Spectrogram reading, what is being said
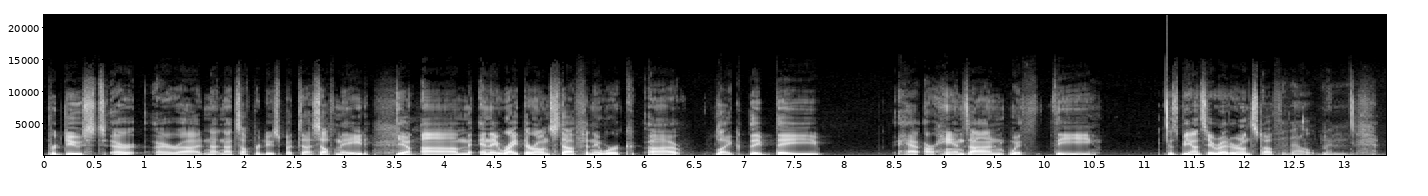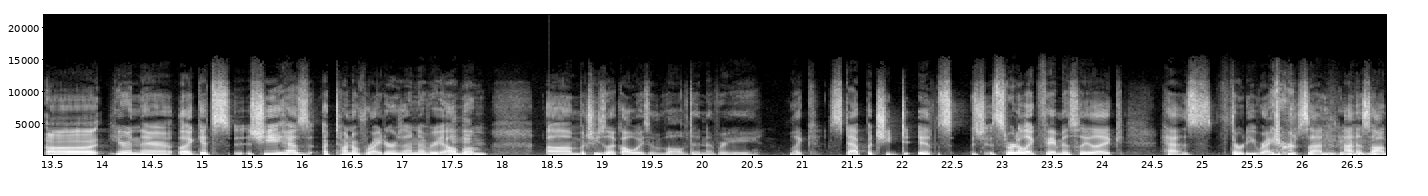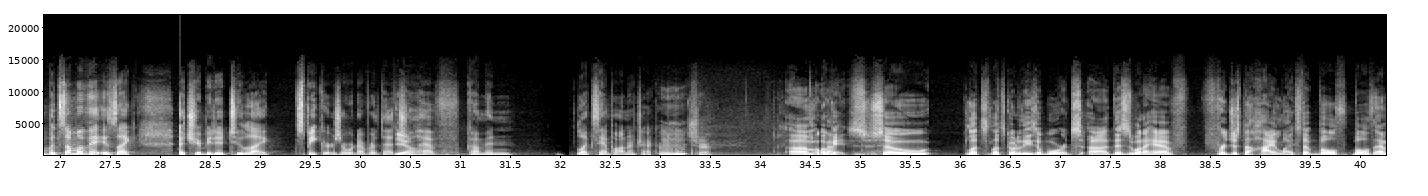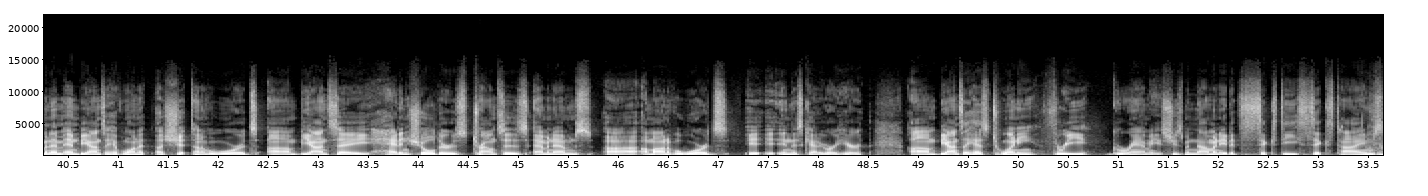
produced or, or uh, not not self produced but uh, self made Yeah. um, and they write their own stuff and they work uh, like they they ha- are hands on with the Does Beyonce write her own stuff? Development. here and there. Like it's she has a ton of writers on every album, um, but she's like always involved in every like step. But she d- it's it's sort of like famously like has thirty writers on on a song, but some of it is like attributed to like speakers or whatever that Yeah. she'll have come in like sample on a track. Or whatever. Sure. Um, okay. so let's let's go to these awards. Uh, this is what I have for just the highlights. That both both Eminem and Beyonce have won a, a shit ton of awards. Um, Beyonce head and shoulders trounces Eminem's uh, amount of awards i- i- in this category here. Um, Beyonce has 23 Grammys. She's been nominated 66 times.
